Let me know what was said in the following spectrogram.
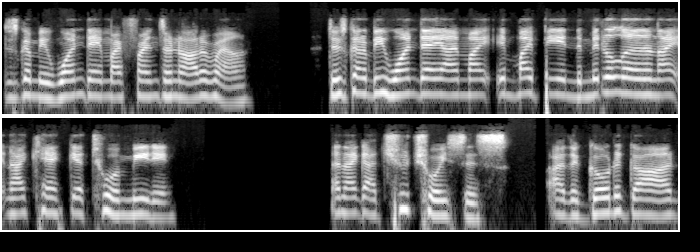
there's going to be one day my friends are not around. There's going to be one day I might, it might be in the middle of the night and I can't get to a meeting. And I got two choices either go to God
